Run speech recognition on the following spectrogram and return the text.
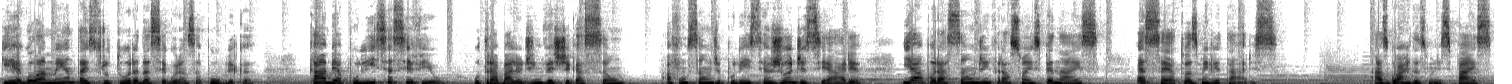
que regulamenta a estrutura da segurança pública, cabe à Polícia Civil o trabalho de investigação, a função de polícia judiciária e a apuração de infrações penais, exceto as militares. As guardas municipais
